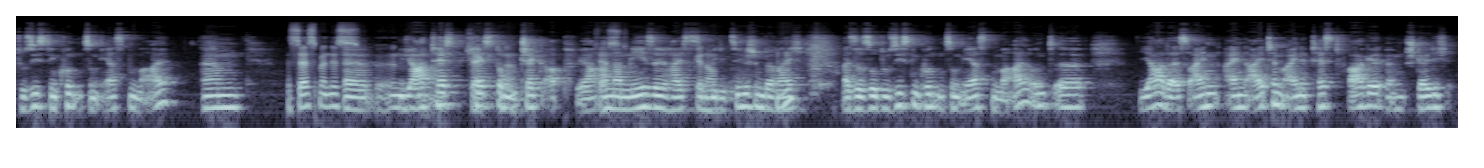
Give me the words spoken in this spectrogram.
du siehst den Kunden zum ersten Mal. Ähm, Assessment ist äh, ja Test, Check, Testung, ne? Check-up, ja Test. Anamnese heißt genau. im medizinischen Bereich. Mhm. Also so du siehst den Kunden zum ersten Mal und äh, ja, da ist ein ein Item, eine Testfrage. Ähm, stell dich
